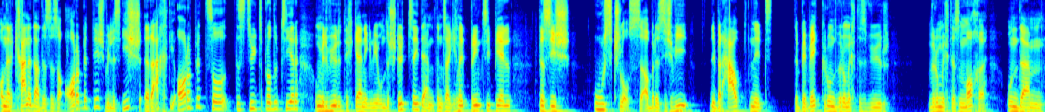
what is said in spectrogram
anerkennen auch, dass es eine Arbeit ist, weil es ist eine rechte Arbeit, so das Zeug zu produzieren und wir würden dich gerne irgendwie unterstützen in dem. Dann sage ich nicht prinzipiell, das ist ausgeschlossen, aber es ist wie überhaupt nicht der Beweggrund, warum ich das würde, warum ich das mache. Und ähm,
